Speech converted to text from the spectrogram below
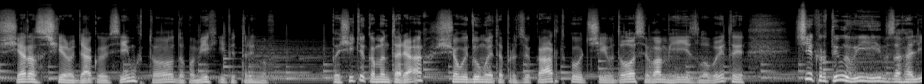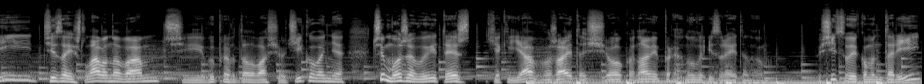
ще раз щиро дякую всім, хто допоміг і підтримав. Пишіть у коментарях, що ви думаєте про цю картку, чи вдалося вам її зловити, чи крутили ви її взагалі, чи зайшла вона вам, чи виправдала ваші очікування, чи може ви теж, як і я, вважаєте, що Konami перегнули із рейтингом. Пишіть свої коментарі,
